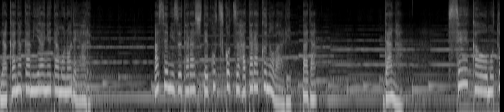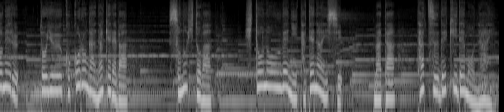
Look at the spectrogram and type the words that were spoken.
なかなか見上げたものである。汗水垂らしてコツコツ働くのは立派だ。だが成果を求めるという心がなければその人は人の上に立てないしまた立つべきでもない。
